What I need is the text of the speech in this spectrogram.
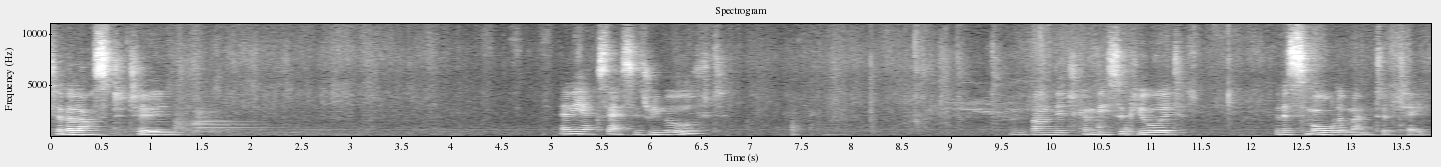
to the last turn. Any excess is removed and the bandage can be secured with a small amount of tape.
